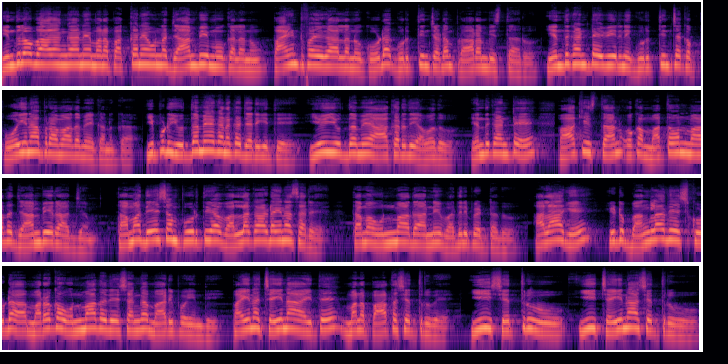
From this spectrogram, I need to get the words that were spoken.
ఇందులో భాగంగానే మన పక్కనే ఉన్న జాంబీ మూకలను పాయింట్ ఫైవ్ గాళ్ళను కూడా గుర్తించడం ప్రారంభిస్తారు. ఎందుకంటే వీరిని గుర్తించకపోయినా ప్రమాదమే కనుక. ఇప్పుడు యుద్ధమే కనుక జరిగితే ఈ యుద్ధమే ఆఖరిది అవదు. ఎందుకంటే పాకిస్తాన్ ఒక మతోన్మాద జాంబీ రాజ్యం. తమ దేశం పూర్తిగా వల్లకాడైనా సరే తమ ఉన్మాదాన్ని వదిలిపెట్టదు. అలాగే ఇటు బంగ్లాదేశ్ కూడా మరొక ఉన్మాద దేశంగా మారిపోయింది. పైన చైనా అయితే మన పాత శత్రువే. ఈ శత్రువు ఈ చైనా శత్రువు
